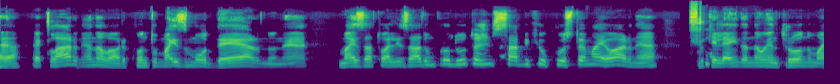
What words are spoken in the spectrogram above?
É, é claro, né, Ana Laura? Quanto mais moderno, né? Mais atualizado um produto, a gente sabe que o custo é maior, né? Porque ele ainda não entrou numa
